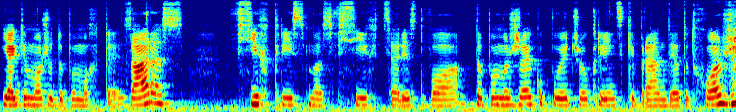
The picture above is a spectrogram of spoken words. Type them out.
як я можу допомогти зараз всіх Крісмас, всіх це Різдво. Допоможи, купуючи українські бренди. Я тут ходжу,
